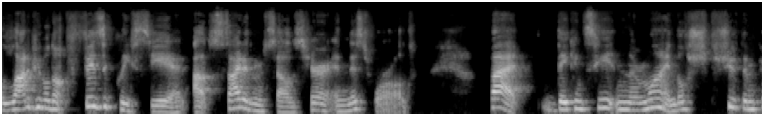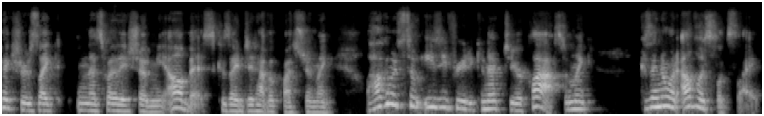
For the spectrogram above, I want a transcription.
A lot of people don't physically see it outside of themselves here in this world, but they can see it in their mind. They'll sh- shoot them pictures, like, and that's why they showed me Elvis, because I did have a question like, well, how come it's so easy for you to connect to your class? I'm like, because I know what Elvis looks like.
